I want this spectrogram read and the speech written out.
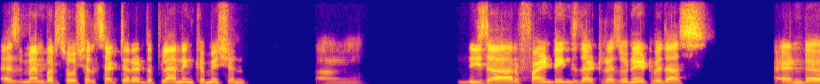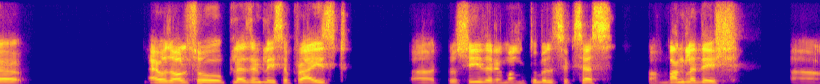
as member social sector at the Planning Commission, um, these are findings that resonate with us, and uh, I was also pleasantly surprised uh, to see the remarkable success of Bangladesh. Uh,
